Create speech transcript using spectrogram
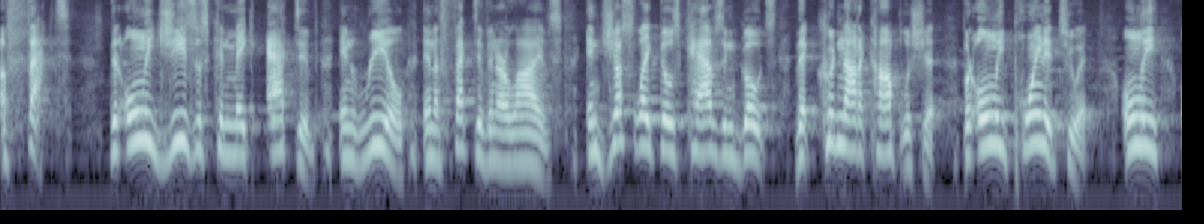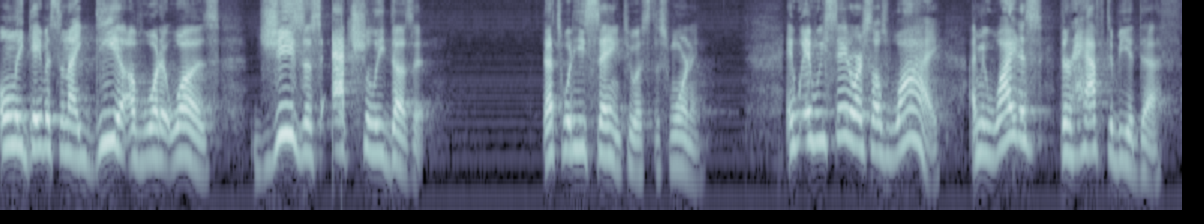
affect, that only Jesus can make active and real and effective in our lives. And just like those calves and goats that could not accomplish it, but only pointed to it, only, only gave us an idea of what it was, Jesus actually does it. That's what he's saying to us this morning. And, and we say to ourselves, why? I mean, why does there have to be a death?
